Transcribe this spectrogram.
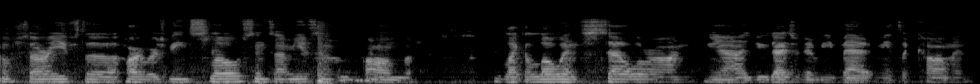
Oh, sorry if the hardware is being slow since I'm using um like a low-end Celeron. Yeah, you guys are gonna be mad at me in the comments.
